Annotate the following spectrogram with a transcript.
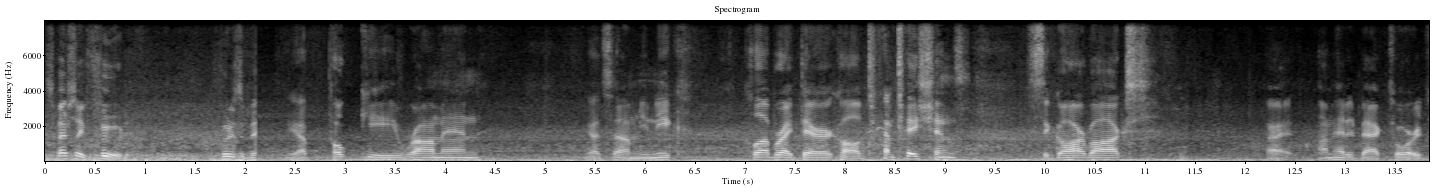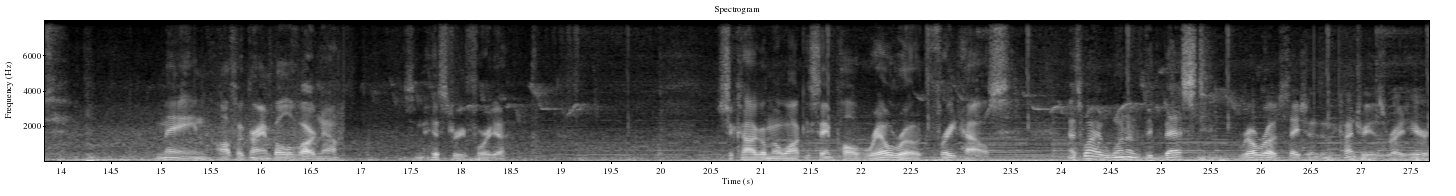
especially food. Food is a big, you got ramen, got some unique club right there called Temptations Cigar Box. All right, I'm headed back towards Main off of Grand Boulevard now. Some history for you. Chicago, Milwaukee, St. Paul Railroad Freight House. That's why one of the best railroad stations in the country is right here.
